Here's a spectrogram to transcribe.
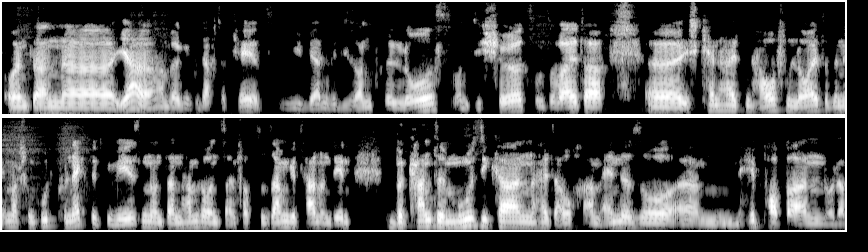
Und dann, äh, ja, haben wir gedacht, okay, jetzt wie werden wir die Sonnenbrillen los und die Shirts und so weiter. Äh, ich kenne halt einen Haufen Leute, bin immer schon gut connected gewesen und dann haben wir uns einfach zusammengetan und den bekannte Musikern halt auch am Ende so ähm, Hip-Hopern oder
